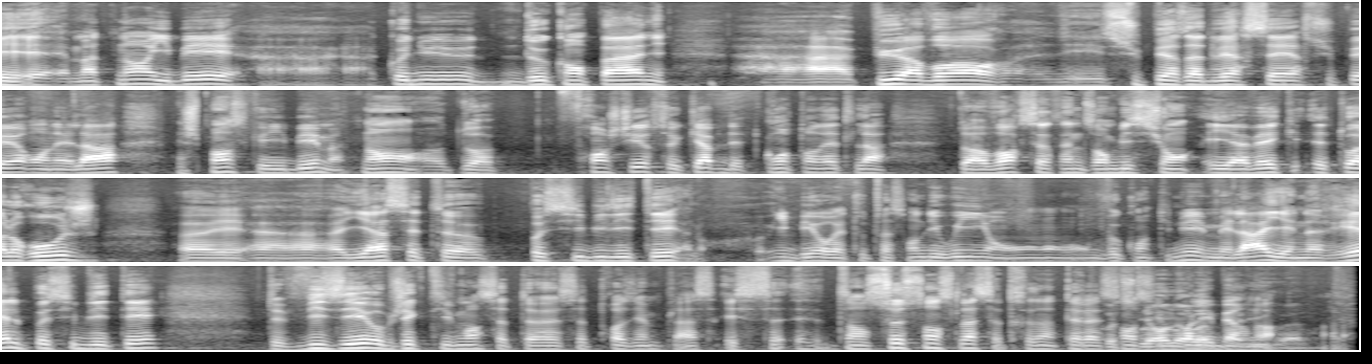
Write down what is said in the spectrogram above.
et maintenant, IB a connu deux campagnes, a pu avoir des super adversaires, super, on est là. Mais je pense que IB, maintenant, doit franchir ce cap d'être content d'être là, doit avoir certaines ambitions. Et avec Étoile Rouge, euh, euh, il y a cette euh, possibilité. Alors, IB aurait de toute façon dit oui, on, on veut continuer, mais là, il y a une réelle possibilité de viser objectivement cette, cette troisième place. Et dans ce sens-là, c'est très intéressant pour les Bernois. League, ouais. Voilà.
